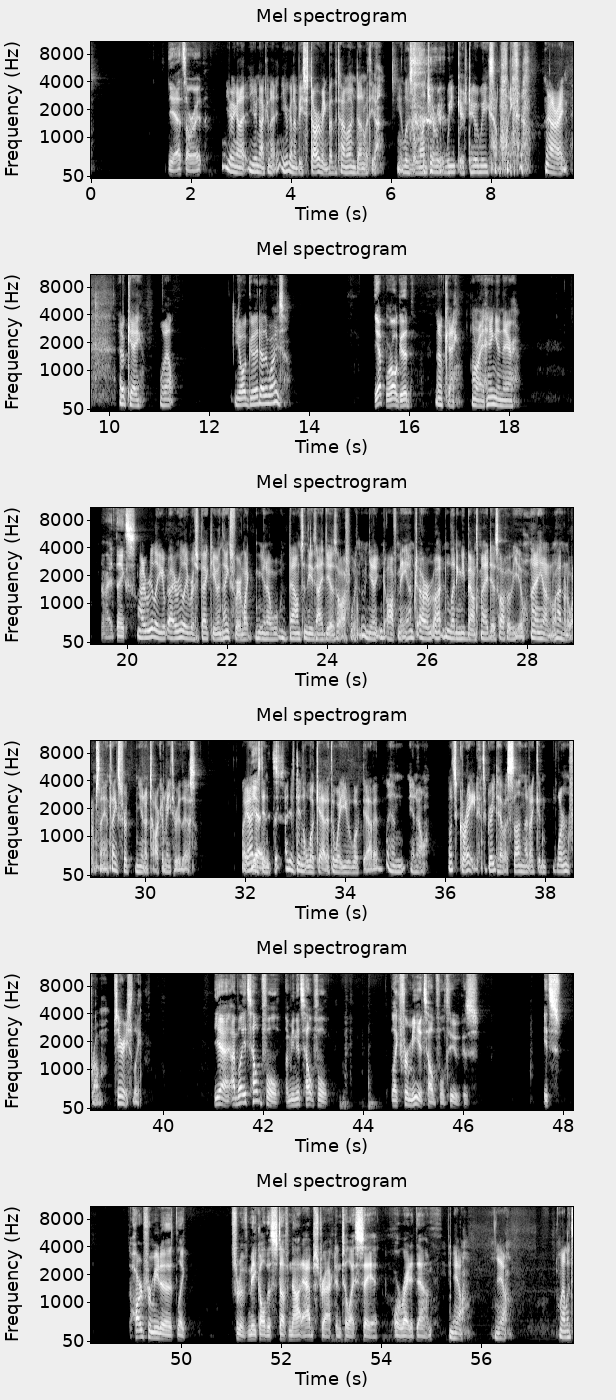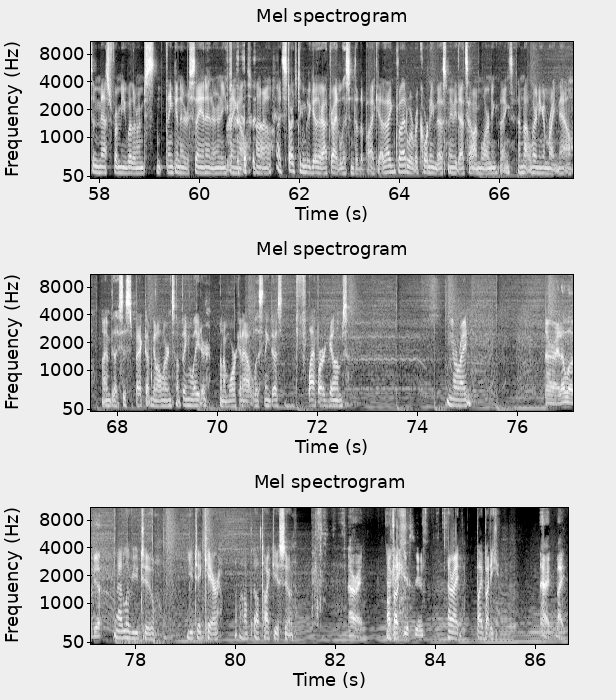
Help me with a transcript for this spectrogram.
Yeah, that's all right. You're gonna. You're not gonna. You're gonna be starving by the time I'm done with you. You lose a lunch every week or two weeks, something like that. All right. Okay. Well, you all good otherwise? Yep, we're all good. Okay. All right. Hang in there. All right, thanks. I really, I really respect you, and thanks for like you know bouncing these ideas off with you know off me. I'm or uh, letting me bounce my ideas off of you. I, you know, I don't know what I'm saying. Thanks for you know talking me through this. Like I just didn't, I just didn't look at it the way you looked at it, and you know, it's great. It's great to have a son that I can learn from. Seriously, Yeah, well, it's helpful. I mean, it's helpful. Like for me, it's helpful too because it's hard for me to like sort of make all this stuff not abstract until I say it or write it down. yeah, yeah. Well, it's a mess for me whether I'm thinking it or saying it or anything else. I don't know. It starts to come together after I listen to the podcast. I'm glad we're recording this. Maybe that's how I'm learning things. I'm not learning them right now. I'm, I suspect I'm going to learn something later when I'm working out, listening to us flap our gums. All right. All right, I love you. I love you too. You take care. I'll, I'll talk to you soon. All right, I'll Okay. talk to you soon. All right. Bye, buddy. All right, bye.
